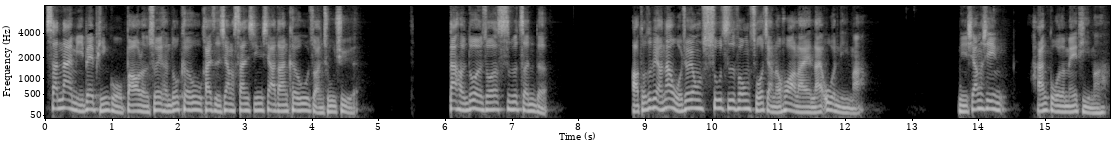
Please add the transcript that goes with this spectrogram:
三奈米被苹果包了，所以很多客户开始向三星下单，客户转出去了。那很多人说是不是真的？好，投资朋友，那我就用苏之峰所讲的话来来问你嘛。你相信韩国的媒体吗？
